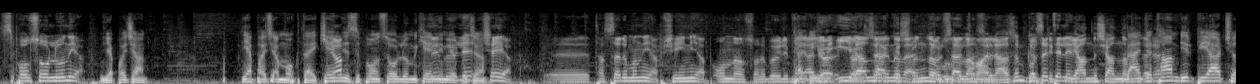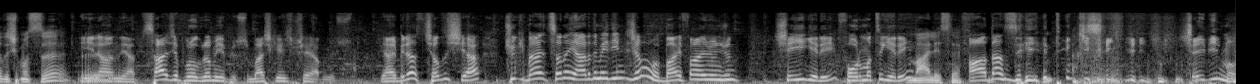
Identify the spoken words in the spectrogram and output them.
Sponsorluğunu yap. Yapacağım. Yapacağım Oktay. Kendi Yap. sponsorluğumu Ve kendim böyle yapacağım. şey yap. Ee, tasarımını yap, şeyini yap. Ondan sonra böyle bir Tabii. yerlere Gö- ilanlarını görsel ver. da Görsel tasarım. lazım. Gazeteleri yanlış anlamaları. Bence tam bir PR çalışması. ilanı yap. Sadece programı yapıyorsun. Başka hiçbir şey yapmıyorsun. Yani biraz çalış ya. Çünkü ben sana yardım edeyim diyeceğim ama Bay Fahir Öncü'nün şeyi gereği, formatı gereği maalesef. A'dan Z'ye tek kişilik bir şey değil mi o?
